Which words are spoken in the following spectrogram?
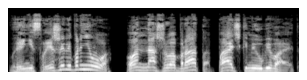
«Вы не слышали про него? Он нашего брата пачками убивает.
